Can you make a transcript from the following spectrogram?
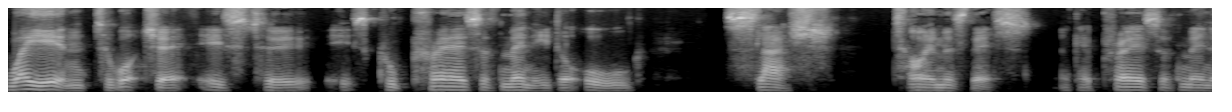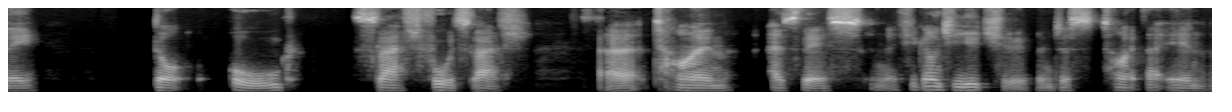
way in to watch it is to it's called prayersofmany.org slash time as this okay prayers of many dot org slash forward slash uh, time as this. And if you go onto YouTube and just type that in,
